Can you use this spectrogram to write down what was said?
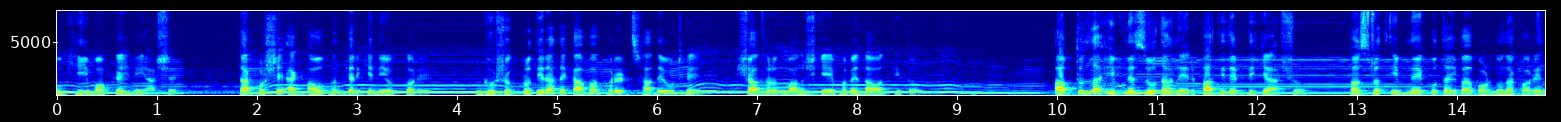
ও ঘি মক্কায় নিয়ে আসে। তারপর সে এক আহ্বানকারীকে নিয়োগ করে। ঘোষক প্রতি রাতে কাবা ঘরের ছাদে উঠে সাধারণ মানুষকে এভাবে দাওয়াত দিত। আবদুল্লাহ ইবনে জুদানের পাতিলের দিকে আসো। হজরত ইবনে কুতাইবা বর্ণনা করেন,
